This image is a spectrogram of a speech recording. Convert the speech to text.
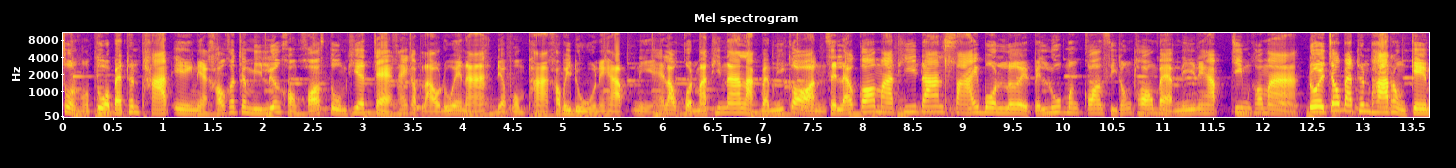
ส่วนของตัว Battle Pass เองเนี่ยเขาก็จะมีเรื่องของคอสตูมที่จะแจกให้กับเราด้วยนะเดี๋ยวผมพาเข้าไปดูนะครับนี่ให้เรากดมาที่หน้าหลักแบบนี้ก่อน เสร็จแล้วก็มาที่ด้านซ้ายบนเลย เป็นรูปมังกรสีทองทองแบบนี้นะครับจิ้มเข้ามา โดยเจ้า Battle Pass ของเกม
